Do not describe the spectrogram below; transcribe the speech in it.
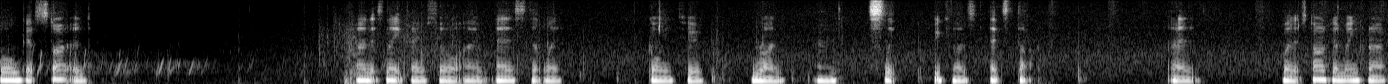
we'll get started. And it's nighttime, so I'm instantly going to run and sleep because it's dark. And when it's dark in Minecraft,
